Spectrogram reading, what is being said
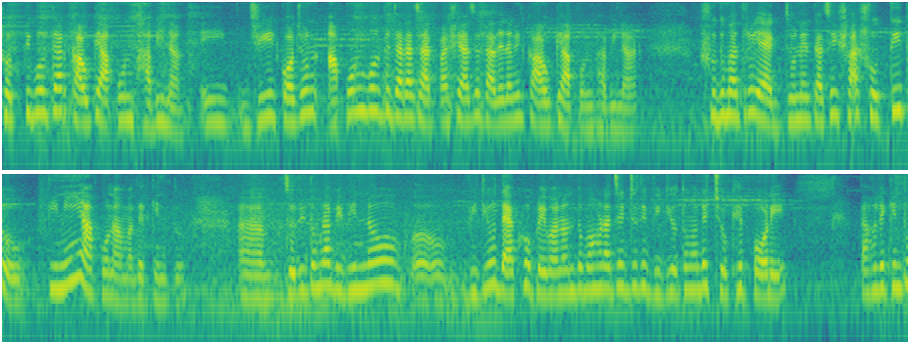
সত্যি বলতে আর কাউকে আপন ভাবি না। এই যে কজন আপন বলতে যারা চারপাশে আছে, তাদের আমি কাউকে আপন ভাবি না আর। শুধুমাত্র একজনের কাছেই, আর সত্যি তো, তিনিই আপন আমাদের কিন্তু। যদি তোমরা বিভিন্ন ভিডিও দেখো, প্রেমানন্দ মহারাজের যদি ভিডিও তোমাদের চোখে পড়ে, তাহলে কিন্তু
